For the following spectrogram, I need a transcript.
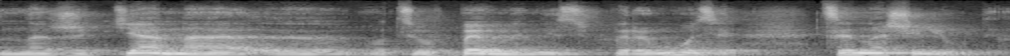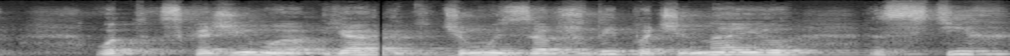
на життя, на е, цю впевненість в перемозі, це наші люди. От, скажімо, я чомусь завжди починаю з тих,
